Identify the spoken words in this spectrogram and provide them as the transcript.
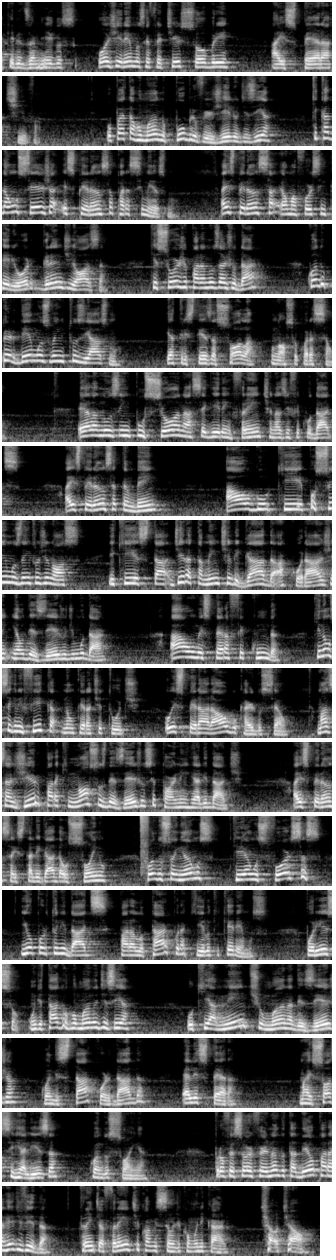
queridos amigos. Hoje iremos refletir sobre a espera ativa. O poeta romano Públio Virgílio dizia que cada um seja esperança para si mesmo. A esperança é uma força interior grandiosa que surge para nos ajudar quando perdemos o entusiasmo e a tristeza assola o nosso coração ela nos impulsiona a seguir em frente nas dificuldades. A esperança é também algo que possuímos dentro de nós e que está diretamente ligada à coragem e ao desejo de mudar. Há uma espera fecunda, que não significa não ter atitude ou esperar algo cair do céu, mas agir para que nossos desejos se tornem realidade. A esperança está ligada ao sonho. Quando sonhamos, criamos forças e oportunidades para lutar por aquilo que queremos. Por isso, um ditado romano dizia: O que a mente humana deseja, quando está acordada, ela espera, mas só se realiza quando sonha. Professor Fernando Tadeu para a Rede Vida, frente a frente com a missão de comunicar. Tchau, tchau.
